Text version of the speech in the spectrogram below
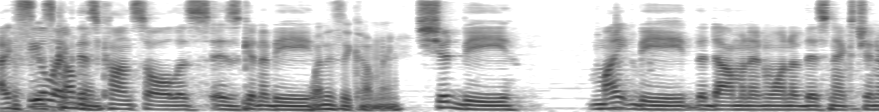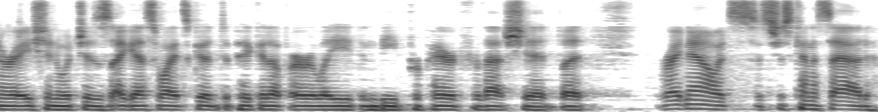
I It's- feel it's like this console is is going to be When is it coming? should be might be the dominant one of this next generation, which is I guess why it's good to pick it up early and be prepared for that shit. But right now it's it's just kind of sad.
